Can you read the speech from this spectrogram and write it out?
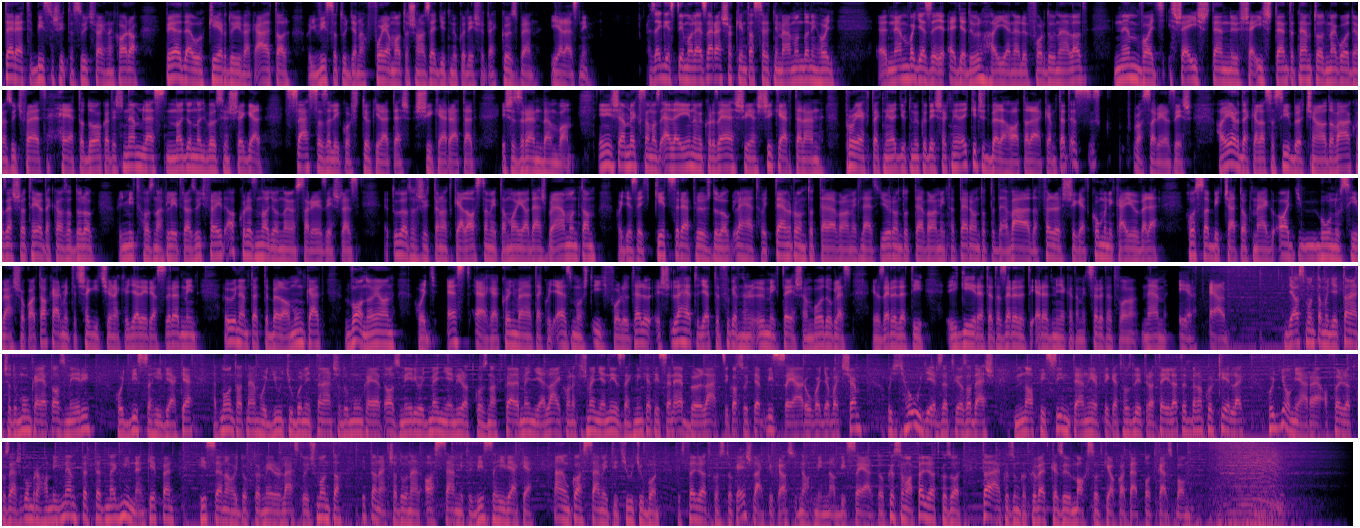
teret biztosít az ügyfeleknek arra, például kérdőívek által, hogy vissza tudjanak folyamatosan az együttműködésetek közben jelezni. Az egész téma lezárásaként azt szeretném elmondani, hogy nem vagy ez egyedül, ha ilyen előfordul nálad, nem vagy se istennő, se isten, tehát nem tudod megoldani az ügyfelet helyett a dolgokat, és nem lesz nagyon nagy valószínűséggel százszerzalékos tökéletes sikerrátád, és ez rendben van. Én is emlékszem az elején, amikor az első ilyen sikertelen projekteknél, együttműködéseknél egy kicsit belehalt a lelkem. Tehát ez, ez rosszar érzés. Ha érdekel az, a szívből csinálod a vállalkozásot, ha érdekel az a dolog, hogy mit hoznak létre az ügyfeleid, akkor ez nagyon-nagyon szar érzés lesz. Tudatosítanod kell azt, amit a mai adásban elmondtam, hogy ez egy kétszereplős dolog, lehet, hogy te rontottál el valamit, lehet, hogy ő rontott el valamit, ha te rontottad el, vállad a felelősséget, kommunikálj vele, hosszabbítsátok meg, adj bónuszhívásokat, akármit segítsél neki, hogy elérje azt az eredményt, ha ő nem tette bele a munkát, van olyan, hogy ezt el kell könyvelnetek, hogy ez most így fordult elő, és lehet, hogy ettől függetlenül ő még teljesen boldog lesz, hogy az eredeti ígéretet, az eredeti eredményeket, amit szeretett volna, nem ért el. Ugye azt mondtam, hogy egy tanácsadó munkáját az méri, hogy visszahívják-e. Hát mondhatnám, hogy YouTube-on egy tanácsadó munkáját az méri, hogy mennyien iratkoznak fel, mennyien lájkolnak és mennyien néznek minket, hiszen ebből látszik az, hogy te visszajáró vagy vagy sem. Úgyhogy ha úgy érzed, hogy az adás napi szinten értéket hoz létre a te életedben, akkor kérlek, hogy nyomjál rá a feliratkozás gombra, ha még nem tetted meg mindenképpen, hiszen ahogy dr. Mérő László is mondta, itt tanácsadónál az számít, hogy visszahívják-e, nálunk az számít itt YouTube-on, hogy feliratkoztok-e, és látjuk-e azt, hogy nap mint nap visszajártok. Köszönöm a feliratkozol, találkozunk a következő Maxot ki a podcastban.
